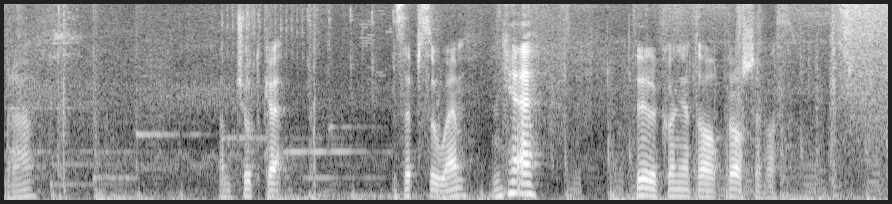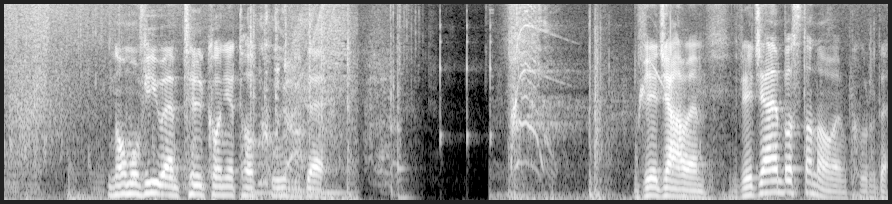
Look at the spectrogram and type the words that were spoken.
Dobra. Tam ciutkę zepsułem. Nie! Tylko nie to, proszę was. No mówiłem, tylko nie to, kurde. Wiedziałem. Wiedziałem, bo stanąłem, kurde.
